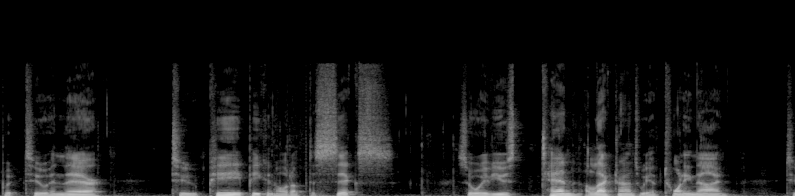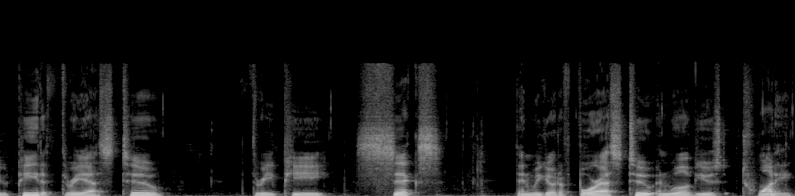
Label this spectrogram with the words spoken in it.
put 2 in there. 2p, p can hold up to 6. So we've used 10 electrons, we have 29. 2p to 3s2, 3p6. Then we go to 4s2 and we'll have used 20.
